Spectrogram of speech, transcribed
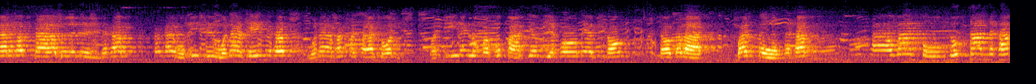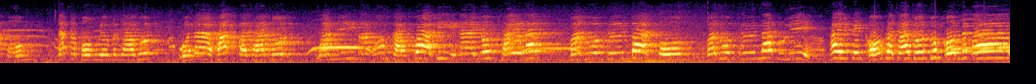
นะครับกาเบอร์หนึ่งนะครับข้างๆผมนี่คือหัวหน้าเท้งนะครับ หัวหน้าพักประชาชน วันนี้ได้ลงมาพบปะเยี่ยมเยียนพ่อแม่พี่น้องชาวตลาดบ้านโป่งนะครับชาวบ้านโป่งทุกท่านนะครับ ผมนัทพงษ์เรืองปัญญาวุฒิหัวหน้าพักประชาชน วันนี้มาพร้อมกับว่าที่นายกชัยรัตน์มาทวงคืนบ้านโป่งมาทวงคืนราชบุรีให้เป็นของประชาชนทุกคนนะครับ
